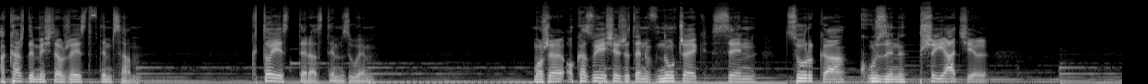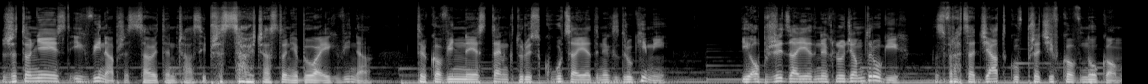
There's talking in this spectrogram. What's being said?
A każdy myślał, że jest w tym sam. Kto jest teraz tym złym? Może okazuje się, że ten wnuczek, syn, córka, kuzyn, przyjaciel, że to nie jest ich wina przez cały ten czas i przez cały czas to nie była ich wina. Tylko winny jest ten, który skłóca jednych z drugimi i obrzydza jednych ludziom drugich. Zwraca dziadków przeciwko wnukom,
